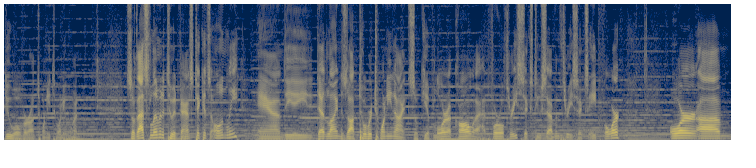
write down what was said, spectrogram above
do over on 2021 so that's limited to advance tickets only and the deadline is october 29th so give laura a call at 403-627-3684 or um,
